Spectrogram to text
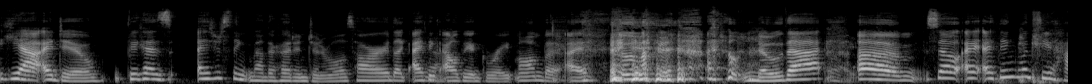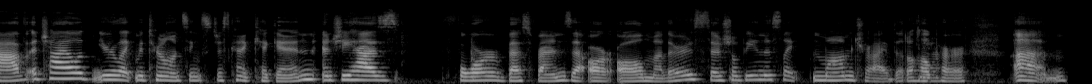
yeah, I do because I just think motherhood in general is hard. Like, I think I'll be a great mom, but I I don't know that. Um, so I, I think once you have a child, your like maternal instincts just kind of kick in, and she has four best friends that are all mothers, so she'll be in this like mom tribe that'll help her. Um,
